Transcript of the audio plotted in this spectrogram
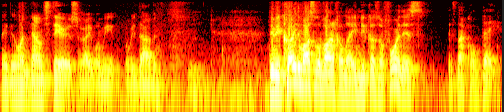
Maybe the one downstairs, right when we when we daven. In because before this, it's not called day.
